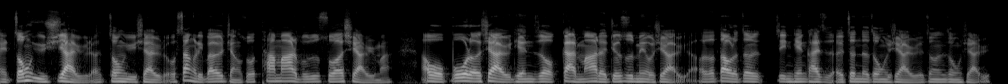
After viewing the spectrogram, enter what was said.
哎，终于下雨了，终于下雨了。我上个礼拜就讲说，他妈的不是说要下雨吗？啊，我播了下雨天之后，干妈的就是没有下雨啊。我说到了这今天开始，哎，真的终于下雨了，真的终于下雨。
